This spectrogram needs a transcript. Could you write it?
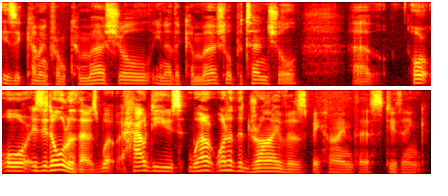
is it coming from commercial? You know, the commercial potential, uh, or or is it all of those? How do you? What are the drivers behind this? Do you think?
